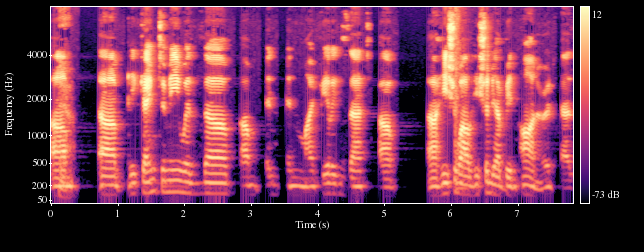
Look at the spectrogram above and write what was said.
Um, yeah. um, he came to me with uh, um, in in my feelings that um, uh, he should well he should have been honored as,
